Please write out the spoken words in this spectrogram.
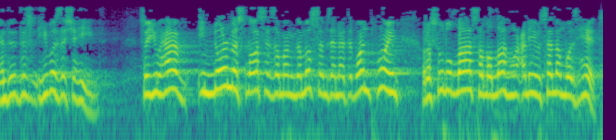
And this, he was a shaheed. So you have enormous losses among the Muslims, and at one point, Rasulullah sallallahu alaihi wasallam was hit.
